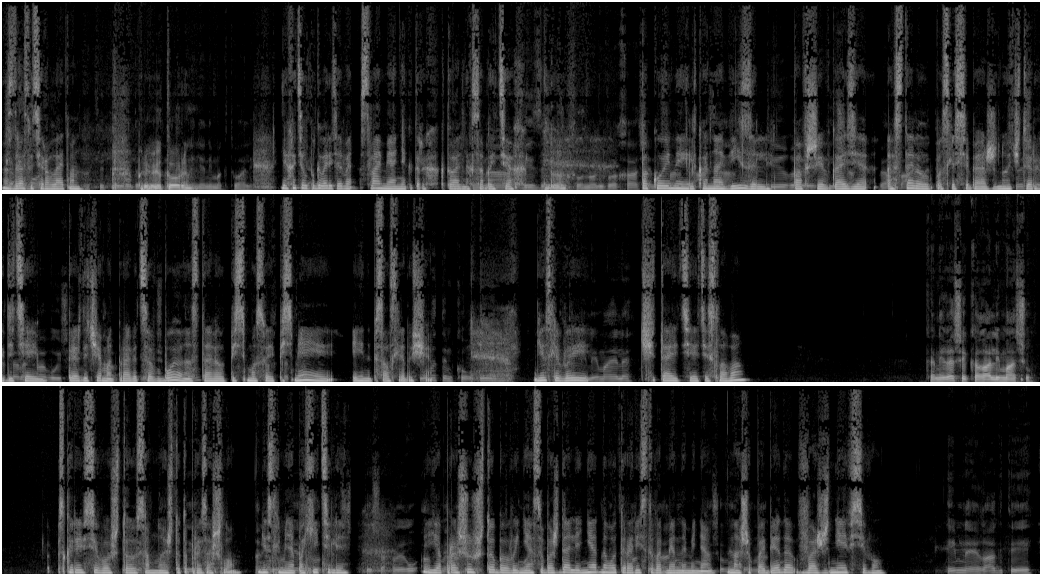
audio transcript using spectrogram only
Здравствуйте, Рав Лайтман. Привет, Орен. Я хотел поговорить с вами о некоторых актуальных событиях. Да. Покойный Илькана Визель, павший в Газе, оставил после себя жену и четверых детей. Прежде чем отправиться в бой, он оставил письмо своей письме и, и написал следующее. Если вы читаете эти слова, Скорее всего, что со мной что-то произошло. Если меня похитили, я прошу, чтобы вы не освобождали ни одного террориста в обмен на меня. Наша победа важнее всего.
